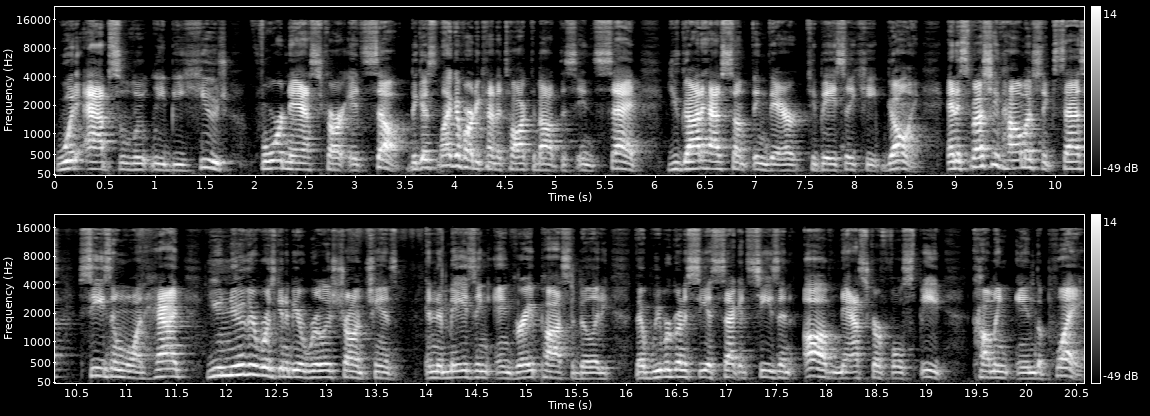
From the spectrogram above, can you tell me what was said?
would absolutely be huge for NASCAR itself. Because, like I've already kind of talked about this and said, you got to have something there to basically keep going. And especially how much success season one had, you knew there was going to be a really strong chance an amazing and great possibility that we were going to see a second season of NASCAR Full Speed coming into play.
